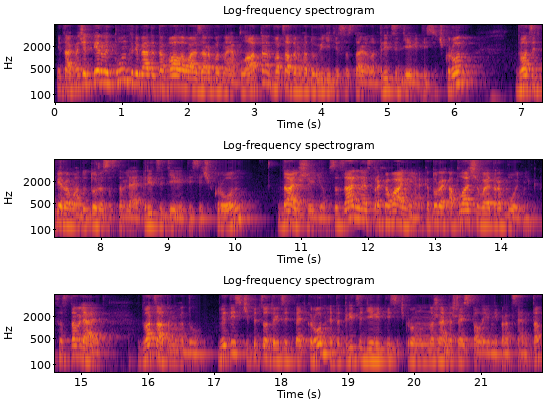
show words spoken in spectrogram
Итак, значит, первый пункт, ребят, это валовая заработная плата. В 2020 году, видите, составила 39 тысяч крон. В 2021 году тоже составляет 39 тысяч крон. Дальше идем. Социальное страхование, которое оплачивает работник, составляет в 2020 году 2535 крон, это 39 тысяч крон умножаем на 6,5%.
